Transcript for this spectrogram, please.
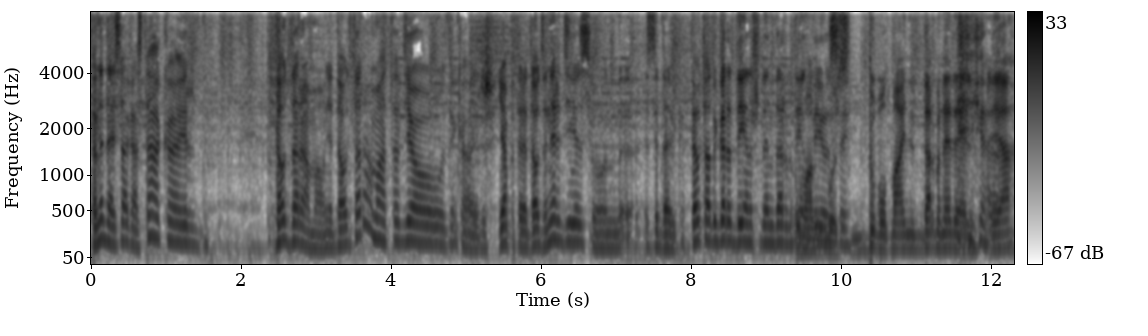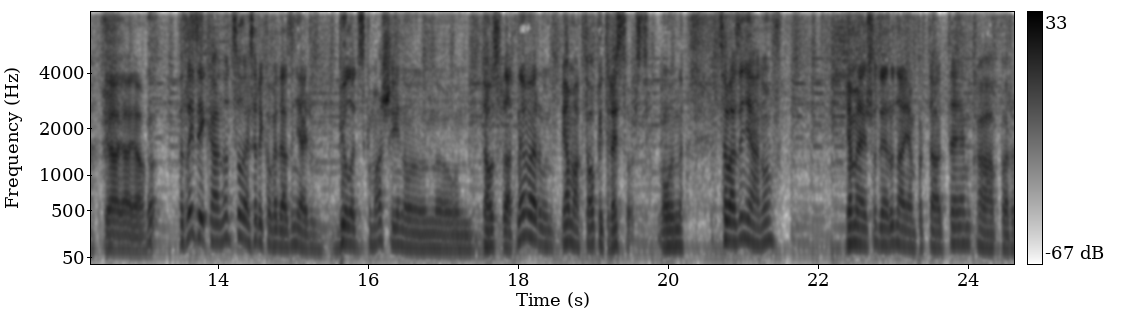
tā nedēļa sākās tā, ka ir daudz darāmā. Un, ja daudz darāmā, tad jau kā, ir jāpatērē daudz enerģijas. Un, uh, es dzirdēju, ka tev tāda gara diena šodien darba diena Man bijusi. būs dubultmaiņa darba nedēļa. Jā. jā, jā, jā. jā. Nu, Tas līdzīgi kā nu, cilvēks arī kaut kādā ziņā ir bioloģiska mašīna un, un daudz strādāt nevar un jāmāk taupīt resursi. Un savā ziņā, nu, ja mēs šodien runājam par tādu tēmu kā par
